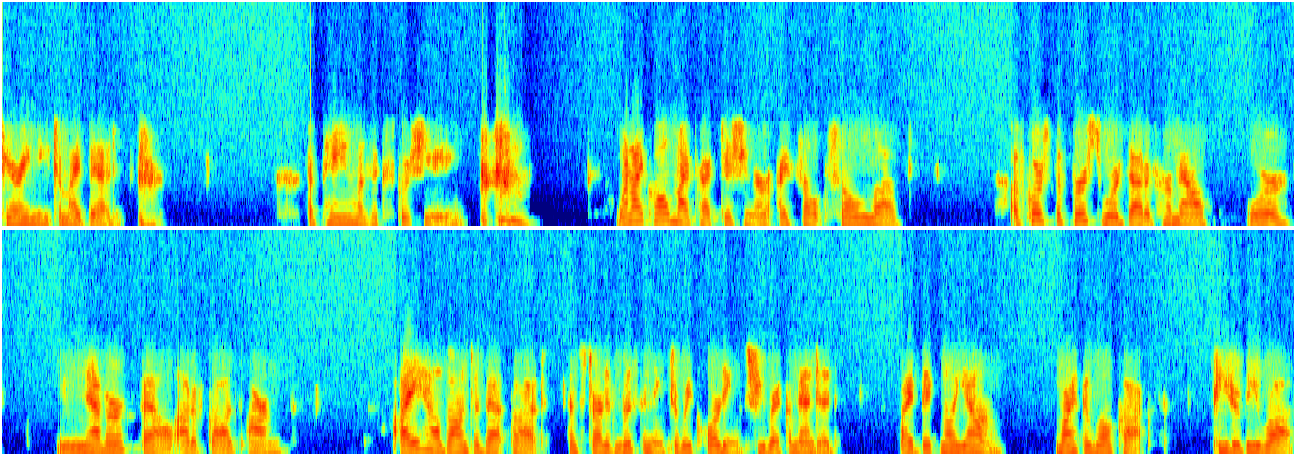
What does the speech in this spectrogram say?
carry me to my bed. the pain was excruciating. when I called my practitioner, I felt so loved. Of course, the first words out of her mouth were, You never fell out of God's arms. I held on to that thought and started listening to recordings she recommended by Bicknell Young, Martha Wilcox, Peter V. Ross,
